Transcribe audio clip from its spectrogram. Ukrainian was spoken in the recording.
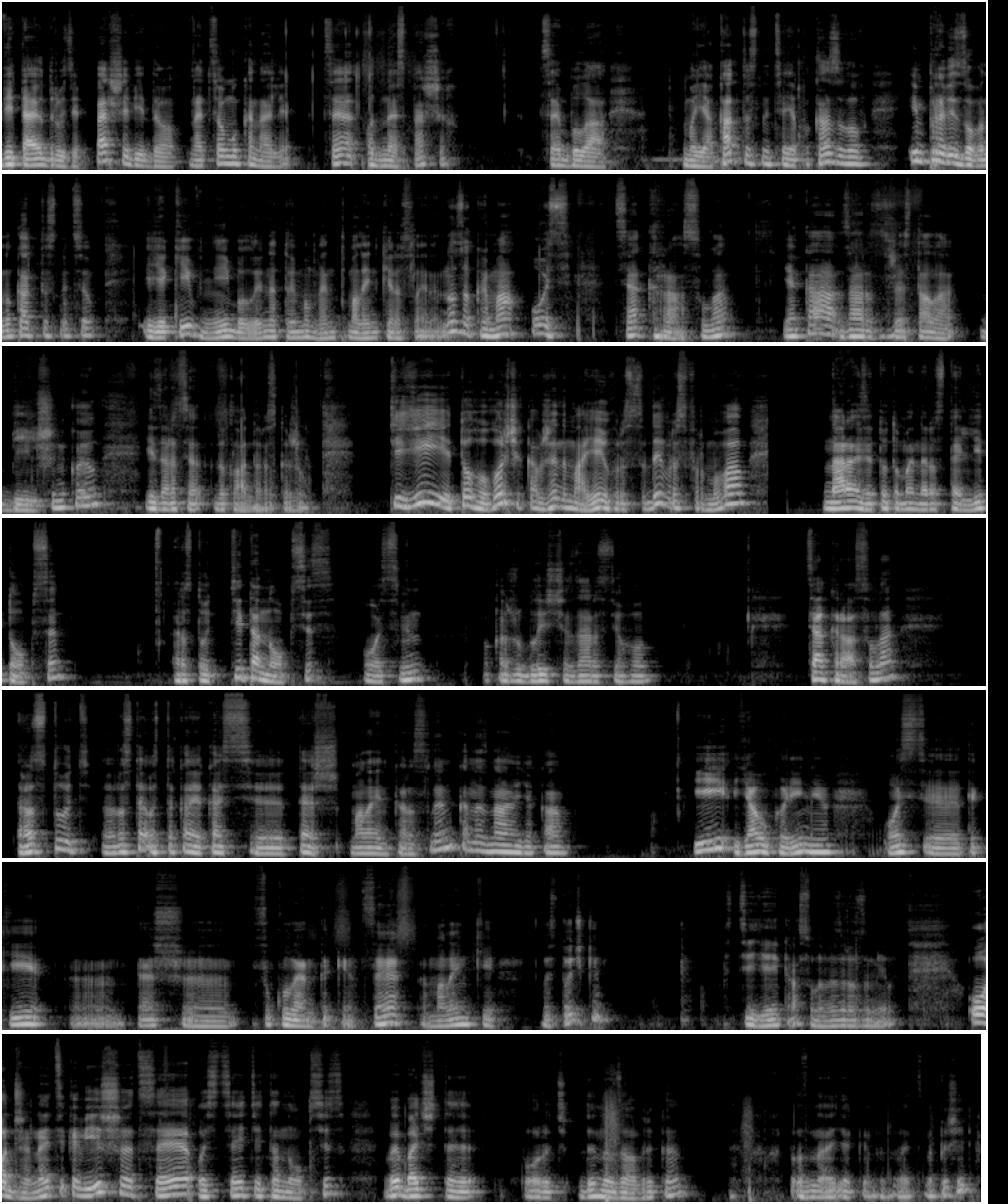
Вітаю, друзі! Перше відео на цьому каналі. Це одне з перших. Це була моя кактусниця. Я показував імпровізовану кактусницю, які в ній були на той момент маленькі рослини. Ну, зокрема, ось ця красула, яка зараз вже стала більшенькою. І зараз я докладно розкажу. Тієї того горщика вже немає. Я його розсадив, розформував. Наразі тут у мене росте літопси, ростуть титанопсис. Ось він. Покажу ближче зараз його. Ця красула. Ростуть, росте ось така якась е, теж маленька рослинка, не знаю яка. І я укорінюю ось е, такі е, теж сукулентики. Це маленькі листочки з цієї красули, ви зрозуміли. Отже, найцікавіше це ось цей титанопсис. Ви бачите поруч динозаврика. Хто знає, як він називається, напишіть.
